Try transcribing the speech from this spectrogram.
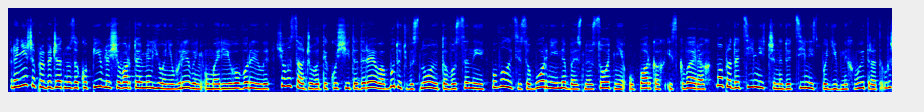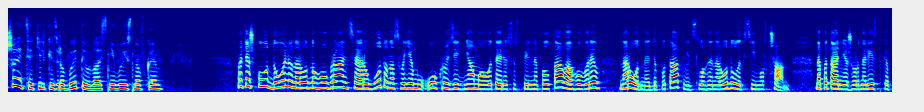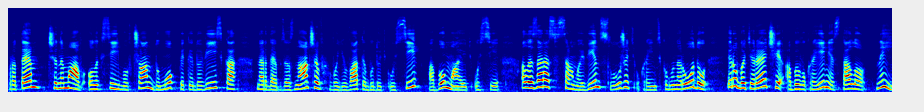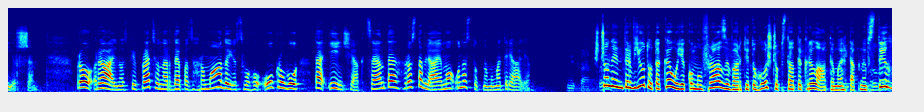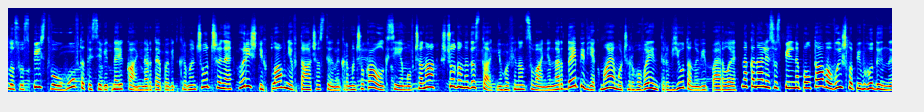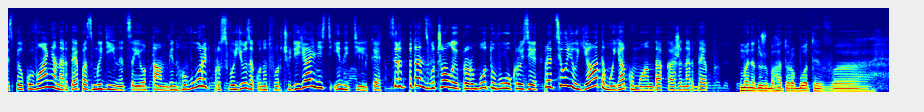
Раніше про бюджетну закупівлю, що вартує мільйонів гривень, у мерії говорили, що висаджувати кущі та дерева будуть весною та восени по вулиці Соборній, Небесної Сотні, у парках і скверах. Ну а про доцільність чи недоцільність подібних витрат лишається тільки зробити власні висновки. Про тяжку долю народного обранця, роботу на своєму окрузі днями у етері Суспільне Полтава говорив народний депутат від Слуги народу Олексій Мовчан. На питання журналістки про те, чи не мав Олексій Мовчан думок піти до війська, нардеп зазначив, воювати будуть усі або мають усі. Але зараз саме він служить українському народу і робить речі, аби в Україні стало не гірше. Про реальну співпрацю нардепа з громадою свого округу та інші акценти розставляємо у наступному матеріалі. Що не інтерв'ю, то таке, у якому фрази варті того, щоб стати крилатими. Так не встигло суспільство уговтатися від нарікань нардепа від Кременчуччини, горішніх плавнів та частини Кременчука Олексія Мовчана щодо недостатнього фінансування нардепів, як маємо чергове інтерв'ю та нові перли. На каналі Суспільне Полтава вийшло півгодинне спілкування нардепа з медійницею. Там він говорить про свою законотворчу діяльність і не тільки. Серед питань звучало і про роботу в окрузі. Працюю я та моя команда, каже нардеп. У мене дуже багато роботи в,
